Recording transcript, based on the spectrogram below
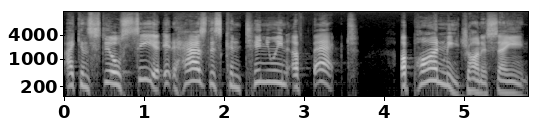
I can still see it. It has this continuing effect upon me, John is saying.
